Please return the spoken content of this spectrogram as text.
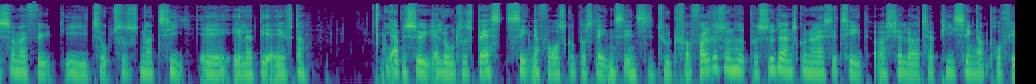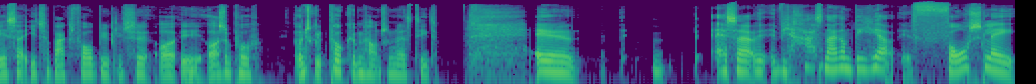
som er født i 2010 eller derefter. Jeg besøg af Lotus Bast, seniorforsker på Statens Institut for Folkesundhed på Syddansk Universitet, og Charlotte Pisinger, professor i tobaksforebyggelse, og øh, også på, undskyld, på Københavns Universitet. Øh, altså, vi har snakket om det her øh, forslag.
